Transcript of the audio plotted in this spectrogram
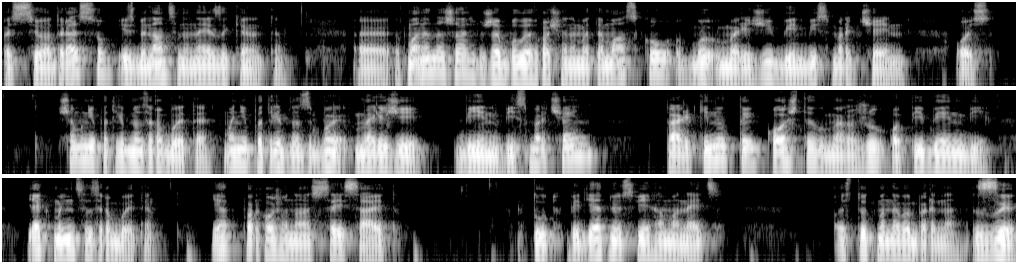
ось цю адресу і з Binance на неї закинути. Е, В мене, на жаль, вже були гроші на Metamask в мережі BNB Smart Chain. Ось. Що мені потрібно зробити? Мені потрібно з мережі BNB Smart Chain перекинути кошти в мережу OPBNB. Як мені це зробити? Я переходжу на ось цей сайт. Тут під'єдную свій гаманець. Ось тут мене вибрано з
